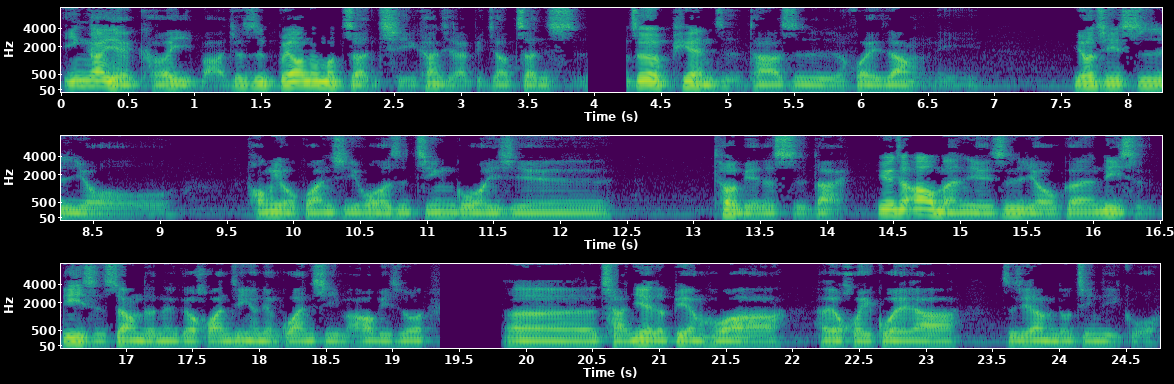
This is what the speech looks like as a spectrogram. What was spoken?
应该也可以吧，就是不要那么整齐，看起来比较真实。这个片子它是会让你。尤其是有朋友关系，或者是经过一些特别的时代，因为在澳门也是有跟历史历史上的那个环境有点关系嘛。好比说，呃，产业的变化啊，还有回归啊，这些他们都经历过。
